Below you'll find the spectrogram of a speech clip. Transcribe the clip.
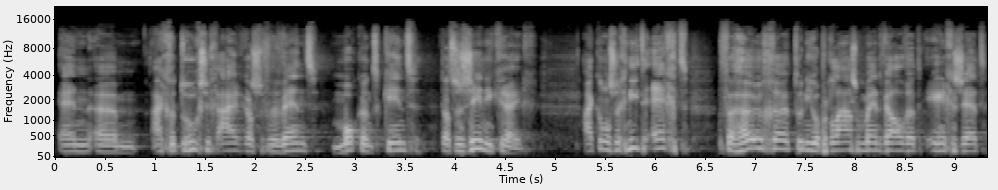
En ehm, hij gedroeg zich eigenlijk als een verwend, mokkend kind dat zijn zin niet kreeg. Hij kon zich niet echt verheugen toen hij op het laatste moment wel werd ingezet.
